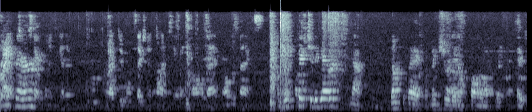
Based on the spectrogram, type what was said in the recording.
right there. I have to do one section at a time, so that's all back, all the facts. Put the picture together. Now, dump the bags, but make sure they don't fall off the table.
